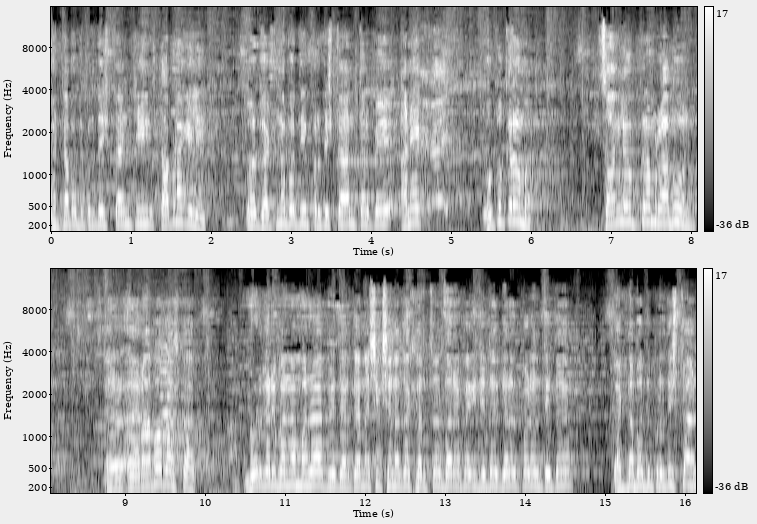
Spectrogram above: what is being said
घटनापती प्रतिष्ठानची स्थापना केली व घटनापती प्रतिष्ठानतर्फे अनेक उपक्रम चांगले उपक्रम राबवून राबवत असतात. गोरगरिबांना मदत विद्यार्थ्यांना शिक्षणाचा खर्च बऱ्यापैकी जिथं गरज पडेल तिथं घटनाबद्ध प्रतिष्ठान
